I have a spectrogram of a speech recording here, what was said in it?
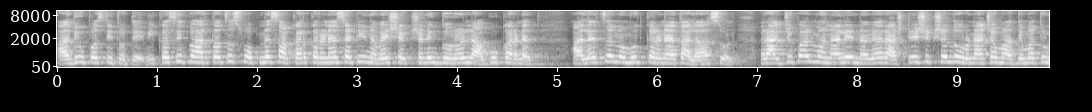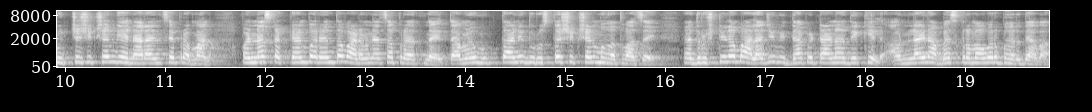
आदी उपस्थित होते. विकसित भारताचं स्वप्न साकार करण्यासाठी नवे शैक्षणिक धोरण लागू करण्यात आल्याचं नमूद करण्यात आलं असून राज्यपाल म्हणाले नव्या राष्ट्रीय शिक्षण धोरणाच्या माध्यमातून उच्च शिक्षण घेणाऱ्यांचे प्रमाण पन्नास टक्क्यांपर्यंत वाढवण्याचा प्रयत्न आहे. त्यामुळे मुक्त आणि दुरुस्त शिक्षण महत्वाचं आहे. या दृष्टीनं बालाजी विद्यापीठानं देखील ऑनलाईन अभ्यासक्रमावर भर द्यावा.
